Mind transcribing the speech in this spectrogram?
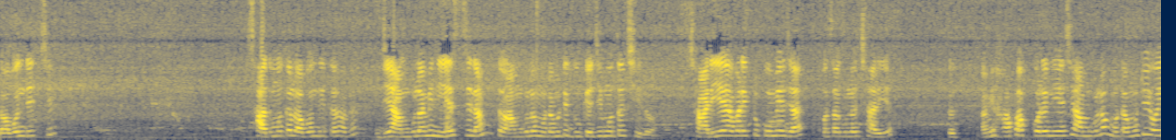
লবণ দিচ্ছি। স্বাদ মতো লবণ দিতে হবে। যে আমগুলো আমি নিয়ে এসেছিলাম, তো আমগুলো মোটামুটি দু কেজি মতো ছিল। ছাড়িয়ে আবার একটু কমে যায়, খোসাগুলো ছাড়িয়ে। তো আমি হাফ হাফ করে নিয়েছি আমগুলো, মোটামুটি ওই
